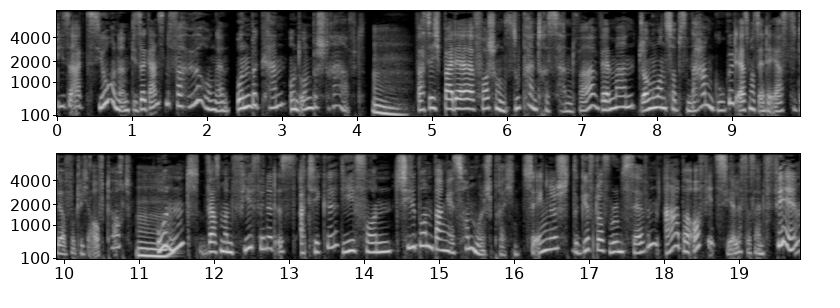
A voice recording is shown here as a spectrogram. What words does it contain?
dieser Aktionen, dieser ganzen Verhörungen unbekannt und unbestraft. Mhm. Was ich bei der Forschung super interessant war, wenn man Jong Won Sops Namen googelt, erstmal ist er der Erste, der wirklich auftaucht gesucht. Mhm. Und was man viel findet, ist Artikel, die von Chilbon Bange Sonmul sprechen. Zu Englisch The Gift of Room 7, aber offiziell ist das ein Film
